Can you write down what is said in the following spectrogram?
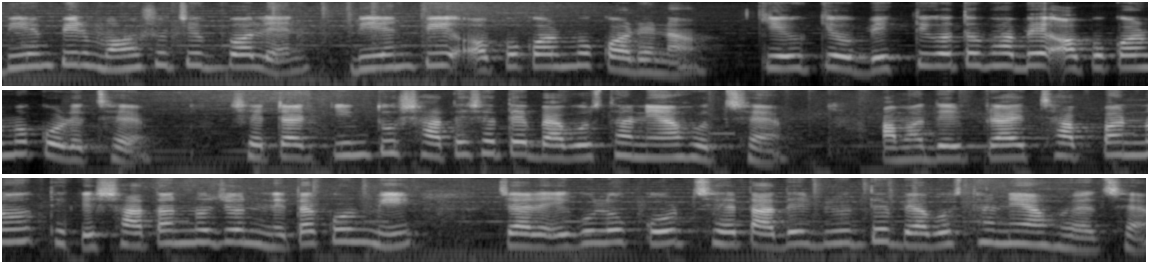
বিএনপির মহাসচিব বলেন, বিএনপি অপকর্ম করে না, কেউ কেউ ব্যক্তিগতভাবে অপকর্ম করেছে, সেটার কিন্তু সাথে সাথে ব্যবস্থা নেওয়া হচ্ছে। আমাদের প্রায় ছাপ্পান্ন থেকে সাতান্ন জন নেতাকর্মী যারা এগুলো করছে, তাদের বিরুদ্ধে ব্যবস্থা নেওয়া হয়েছে।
